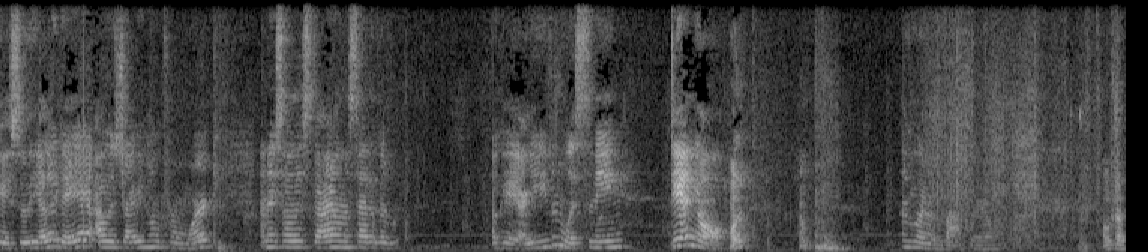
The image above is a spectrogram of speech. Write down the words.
Okay, so the other day I was driving home from work and I saw this guy on the side of the. Okay, are you even listening? Daniel! What? I'm going to the bathroom. Okay.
